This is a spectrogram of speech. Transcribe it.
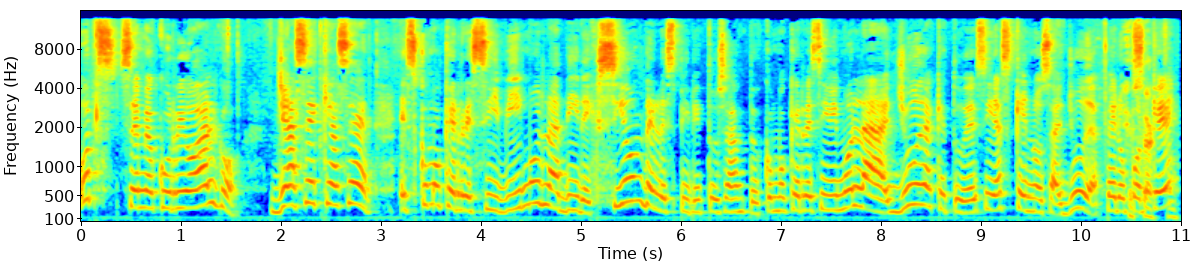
Ups, se me ocurrió algo. Ya sé qué hacer. Es como que recibimos la dirección del Espíritu Santo, como que recibimos la ayuda que tú decías que nos ayuda. ¿Pero por qué?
